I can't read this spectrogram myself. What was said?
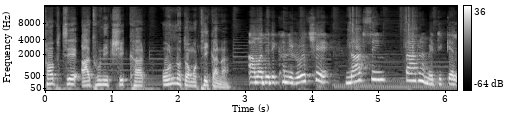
সবচেয়ে আধুনিক শিক্ষার অন্যতম ঠিকানা। আমাদের এখানে রয়েছে nursing paramedical.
